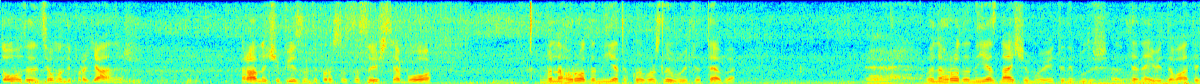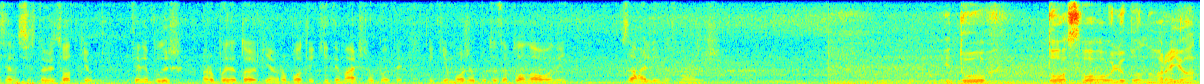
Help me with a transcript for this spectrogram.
Довго ти на цьому не протягнеш. Рано чи пізно ти просто засишся, бо винагорода не є такою важливою для тебе. Е, Винагорода не є значимою, і ти не будеш для неї віддаватися на всі 100%, і ти не будеш робити той об'єм роботи, який ти маєш робити, який може бути запланований, взагалі не зможеш. Іду до свого улюбленого району.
